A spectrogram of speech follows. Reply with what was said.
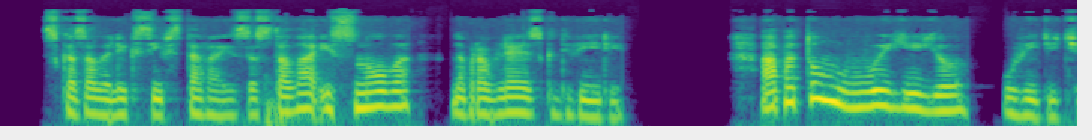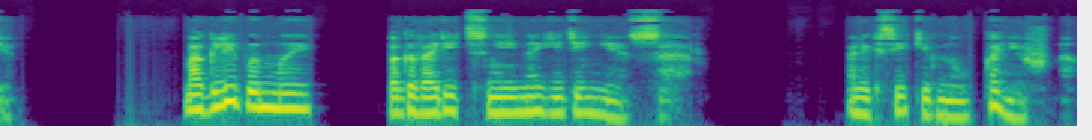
— сказал Алексей, вставая из-за стола и снова направляясь к двери. — А потом вы ее увидите. Могли бы мы поговорить с ней наедине, сэр? Алексей кивнул. — Конечно.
